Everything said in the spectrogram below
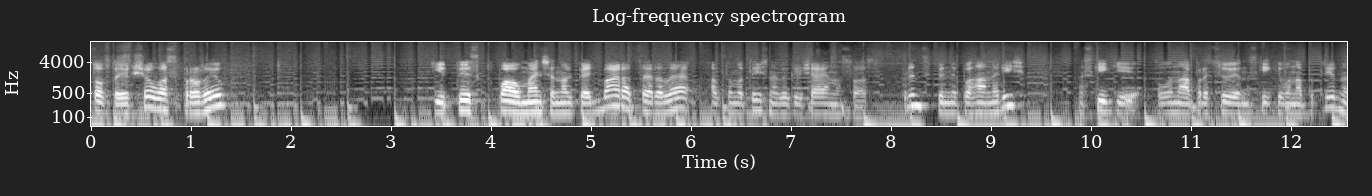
Тобто, якщо у вас прорив і тиск впав менше 0,5 бара, це реле автоматично виключає насос. В принципі, непогана річ. Наскільки вона працює, наскільки вона потрібна,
